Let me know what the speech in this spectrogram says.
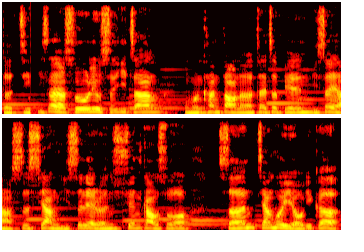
的经。以赛亚书六十一章，我们看到呢，在这边以赛亚是向以色列人宣告说，神将会有一个。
